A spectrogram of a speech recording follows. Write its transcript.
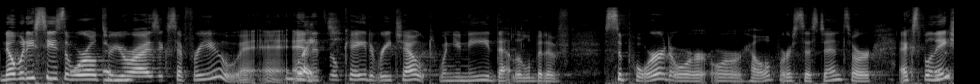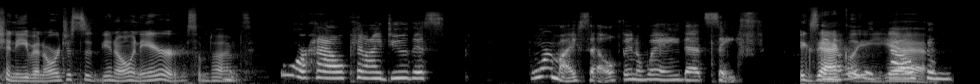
Nobody sees the world through your um, eyes except for you. And, Right. it's okay to reach out when you need that little bit of support or, or help or assistance or explanation even, or just, a, you know, an ear sometimes. Or how can i do this for myself in a way that's safe You know, Exactly. Yeah. can-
